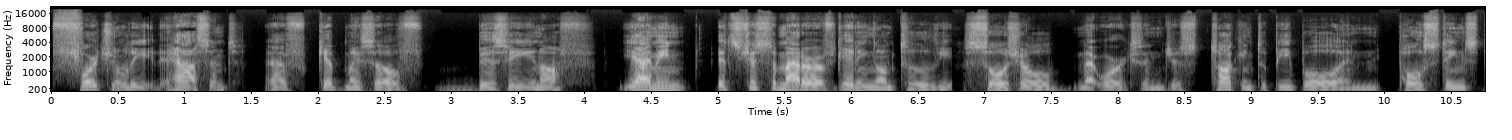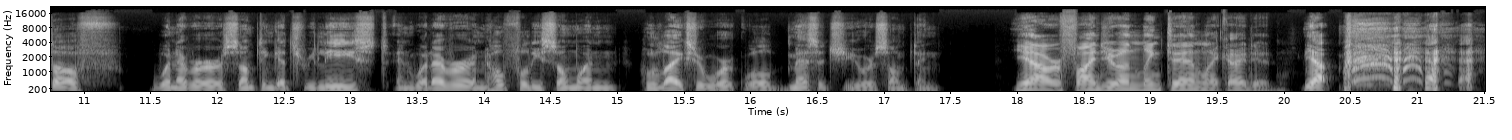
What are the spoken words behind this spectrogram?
fortunately, it hasn't. I've kept myself busy enough. Yeah, I mean, it's just a matter of getting onto the social networks and just talking to people and posting stuff whenever something gets released and whatever. And hopefully, someone who likes your work will message you or something. Yeah, or find you on LinkedIn like I did. Yeah.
